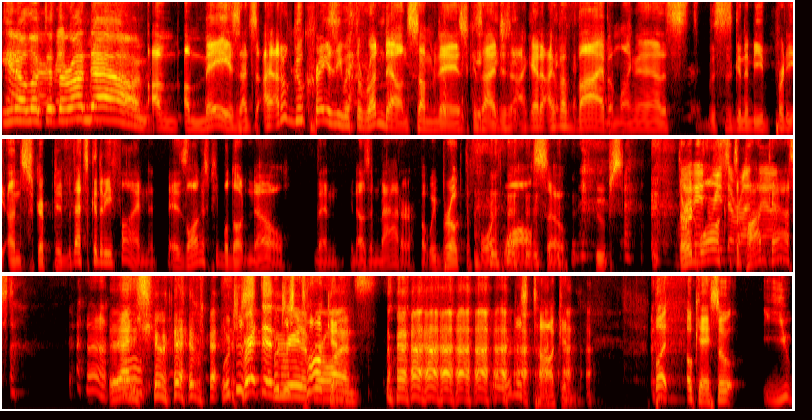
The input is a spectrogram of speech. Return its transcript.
you know, looked at the rundown. I'm amazed. That's I don't go crazy with the rundown some days because I just I got I have a vibe. I'm like, yeah, this this is going to be pretty unscripted, but that's going to be fine as long as people don't know. Then it doesn't matter. But we broke the fourth wall, so oops. Third wall. It's a podcast. Eh, Yeah, well, we're just- didn't we're just read it talking. for once. we're just talking. But okay, so you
